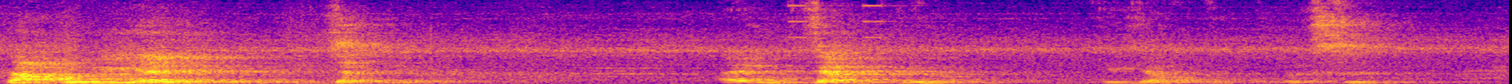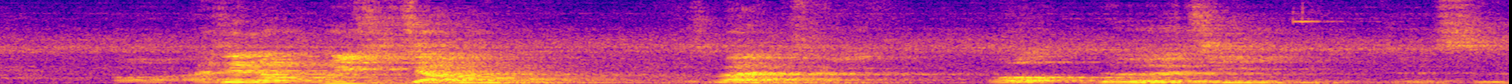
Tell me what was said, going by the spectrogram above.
大部分爱接着，还有接着，这叫得势。哦，而且拢每一招，是吧？哦，得机得势。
